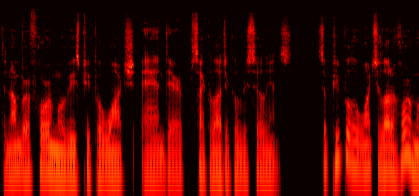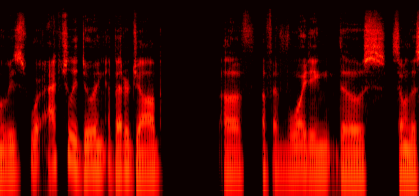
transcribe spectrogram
the number of horror movies people watch and their psychological resilience. So people who watch a lot of horror movies were actually doing a better job of of avoiding those some of the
